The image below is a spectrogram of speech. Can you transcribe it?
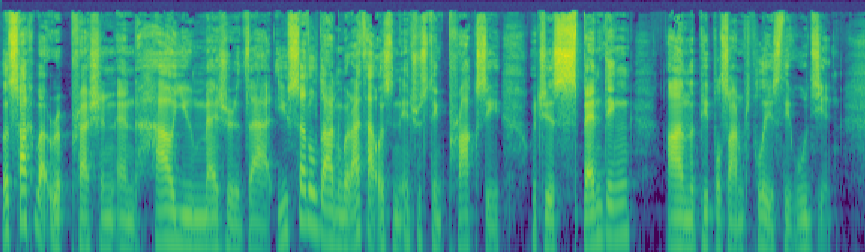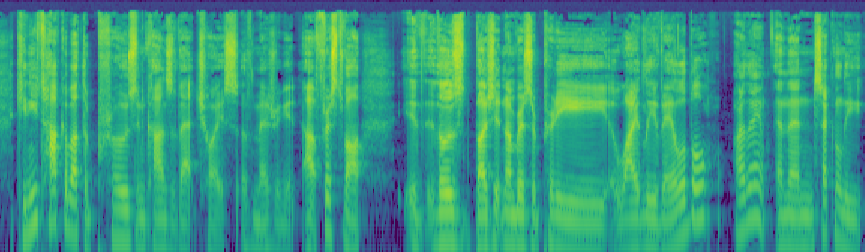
let's talk about repression and how you measure that. You settled on what I thought was an interesting proxy, which is spending on the People's Armed Police, the Wujing. Can you talk about the pros and cons of that choice of measuring it? Uh, first of all, those budget numbers are pretty widely available, are they? And then secondly,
